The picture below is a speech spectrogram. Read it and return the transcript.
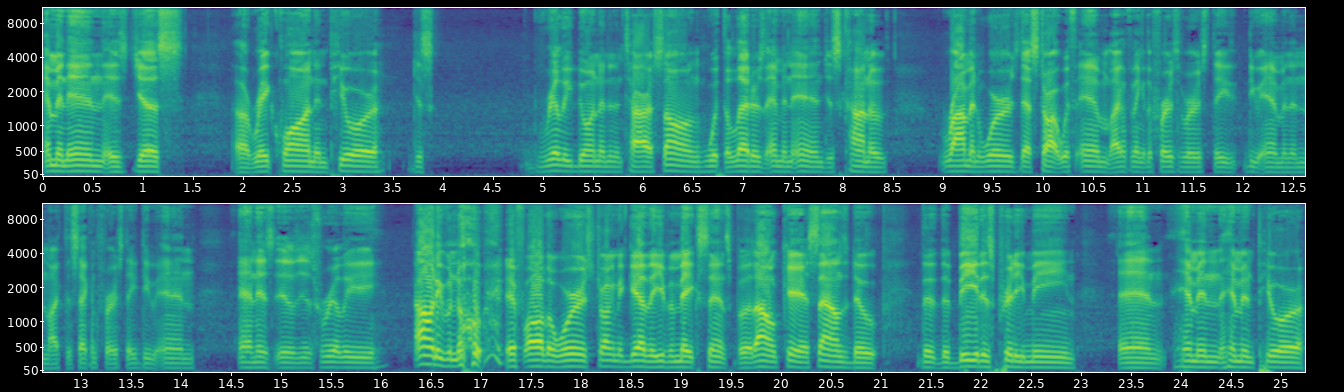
M and N is just uh, Raekwon and Pure just really doing an entire song with the letters M and N, just kind of rhyming words that start with M. Like I think the first verse they do M, and then like the second verse they do N, and it's it was just really. I don't even know if all the words strung together even make sense, but I don't care. It sounds dope. the The beat is pretty mean, and him and him and Pure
